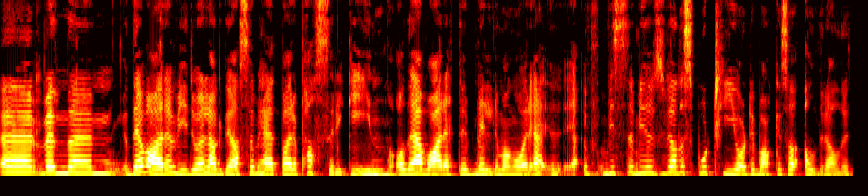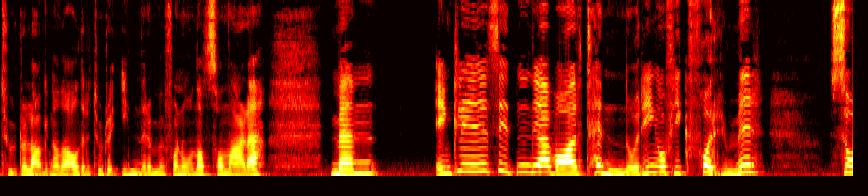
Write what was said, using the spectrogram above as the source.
uh, men eh, det var en video jeg lagde ja, som het bare 'Passer ikke inn'. Og det var etter veldig mange år. Jeg, jeg, hvis, hvis vi hadde spurt ti år tilbake, så hadde jeg aldri, aldri turt å lage den. Hadde aldri turt å innrømme for noen at sånn er det. Men egentlig siden jeg var tenåring og fikk former, så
